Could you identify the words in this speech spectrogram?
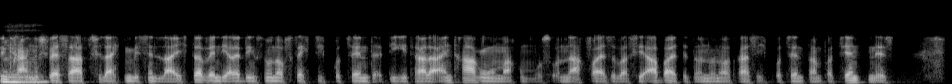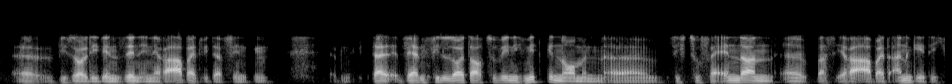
Die mhm. Krankenschwester hat es vielleicht ein bisschen leichter, wenn die allerdings nur noch 60 Prozent digitale Eintragungen machen muss und Nachweise, was sie arbeitet und nur noch 30 Prozent beim Patienten ist. Äh, wie soll die den Sinn in ihrer Arbeit wiederfinden? Da werden viele Leute auch zu wenig mitgenommen, äh, sich zu verändern, äh, was ihre Arbeit angeht. Ich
